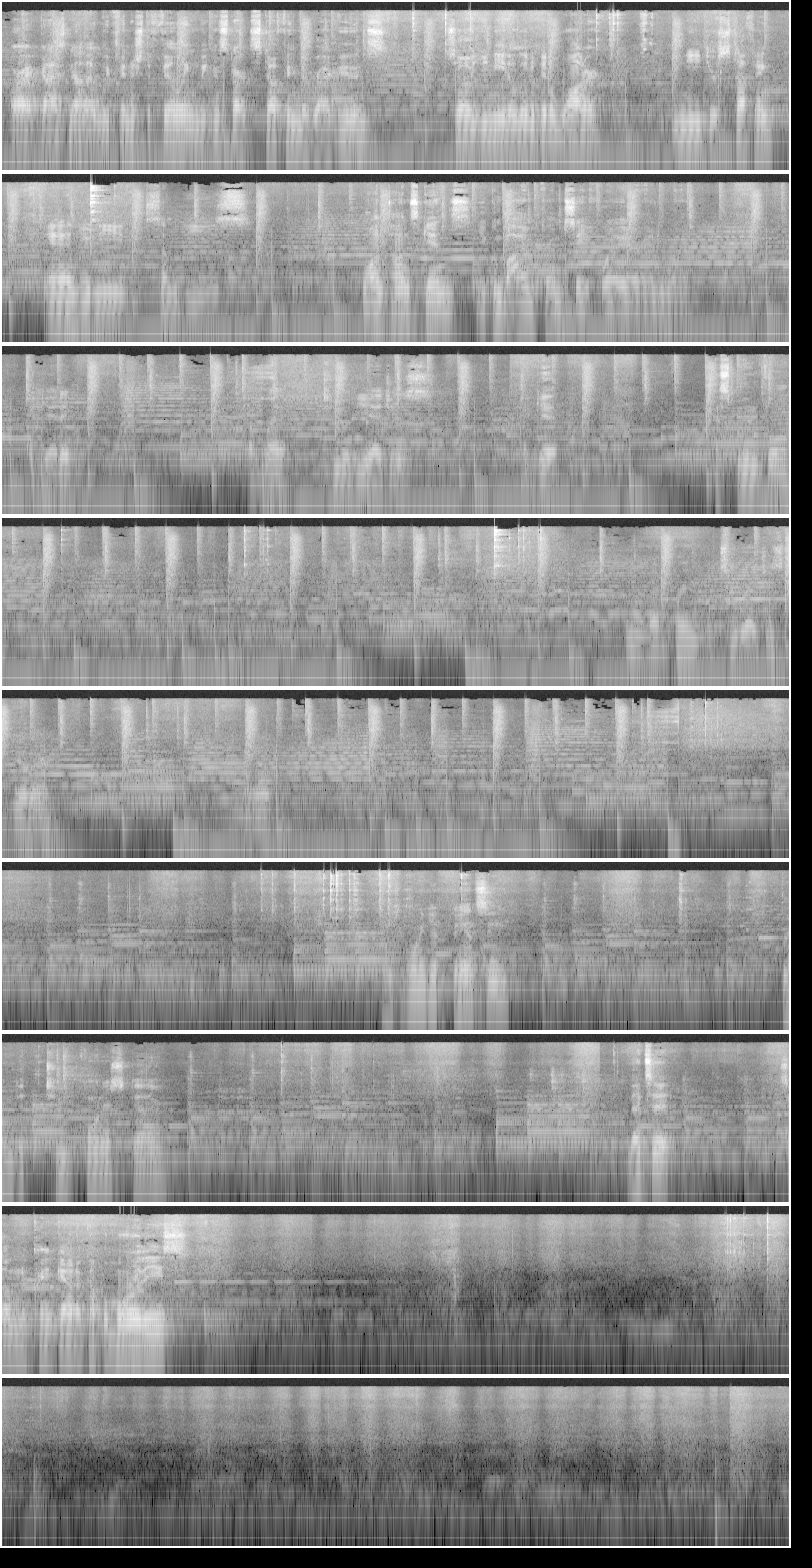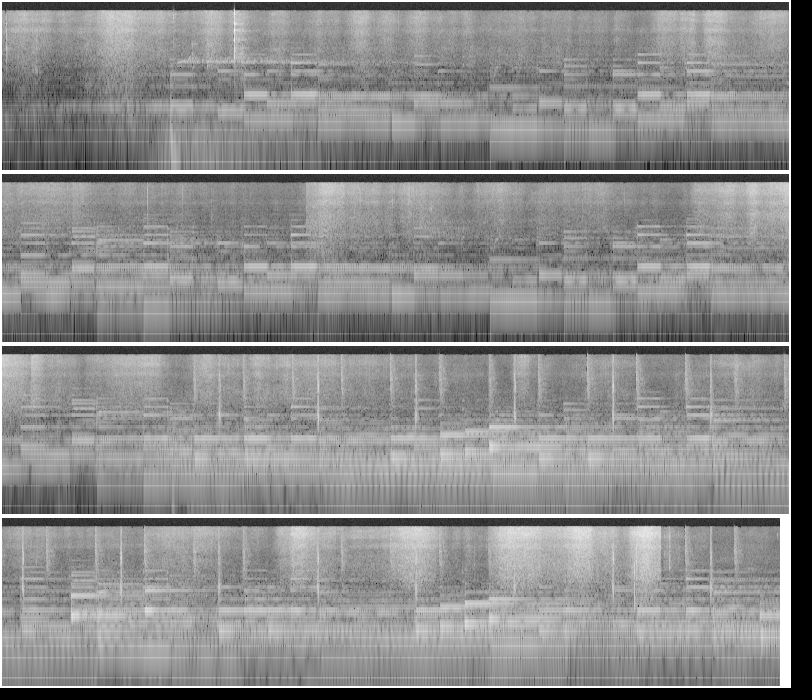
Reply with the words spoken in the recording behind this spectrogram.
Alright guys, now that we've finished the filling, we can start stuffing the ragoons. So you need a little bit of water you need your stuffing and you need some of these wonton skins. You can buy them from Safeway or anywhere. I get it. I wet two of the edges. I get a spoonful. And then I bring the two edges together. Like that. And if you want to get fancy, bring the two corners together. That's it. So I'm going to crank out a couple more of these.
